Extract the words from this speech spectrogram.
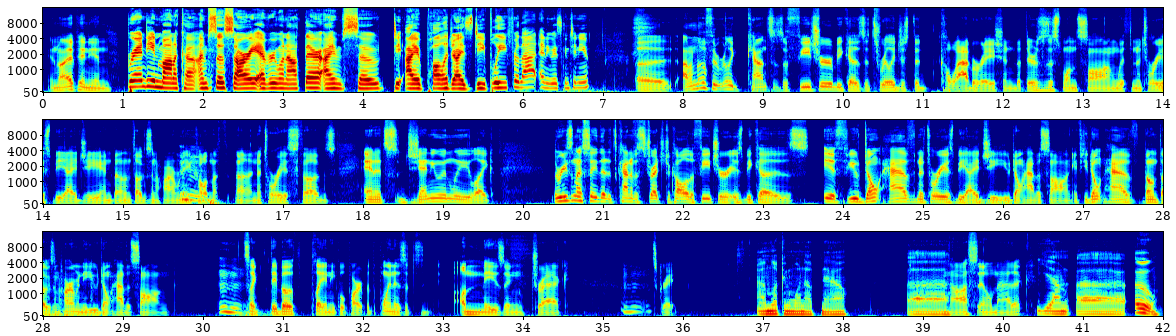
in my opinion, Brandy and Monica. I'm so sorry, everyone out there. I am so. De- I apologize deeply for that. Anyways, continue. Uh, I don't know if it really counts as a feature because it's really just a collaboration. But there's this one song with Notorious B.I.G. and Bone Thugs and Harmony Mhm. called uh, Notorious Thugs, and it's genuinely like. The reason I say that it's kind of a stretch to call it a feature is because if you don't have Notorious B.I.G., you don't have a song. If you don't have Bone Thugs and Harmony, you don't have a song. Mm-hmm. It's like they both play an equal part, but the point is, it's an amazing track. Mm-hmm. It's great. I'm looking one up now. Uh, Nas Illmatic. yeah. I'm, uh, oh,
